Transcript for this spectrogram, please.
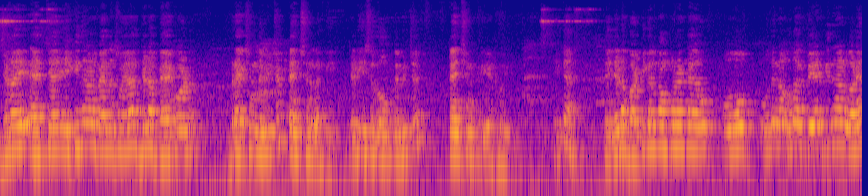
ਜਿਹੜਾ ਇਹ H ਹੈ, ਇਹ ਕਿਹਦੇ ਨਾਲ ਬੈਲੈਂਸ ਹੋਇਆ? ਜਿਹੜਾ ਬੈਕਵਰਡ ਡਾਇਰੈਕਸ਼ਨ ਦੇ ਵਿੱਚ ਟੈਂਸ਼ਨ ਲੱਗੀ, ਜਿਹੜੀ ਇਸ ਰੋਪ ਦੇ ਵਿੱਚ ਟੈਂਸ਼ਨ ਕ੍ਰੀਏਟ ਹੋਈ। ਠੀਕ ਹੈ? ਤੇ ਜਿਹੜਾ ਵਰਟੀਕਲ ਕੰਪੋਨੈਂਟ ਹੈ, ਉਹ ਉਹਦੇ ਨਾਲ ਉਹਦਾ ਪੇਅਰ ਕਿਹਦੇ ਨਾਲ ਬਣਿਆ?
